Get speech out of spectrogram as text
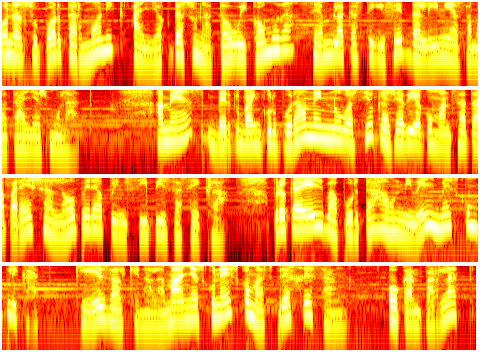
on el suport harmònic, en lloc de sonar tou i còmode, sembla que estigui fet de línies de metall esmolat. A més, Berg va incorporar una innovació que ja havia començat a aparèixer a l'òpera a principis de segle, però que ell va portar a un nivell més complicat, que és el que en alemany es coneix com Sprechgesang, o cant parlat,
